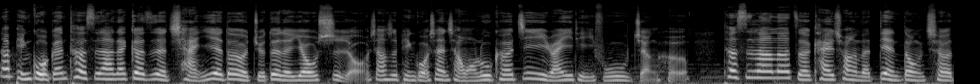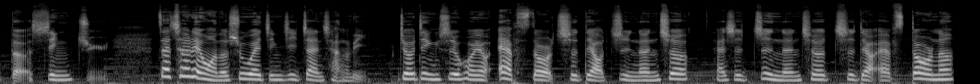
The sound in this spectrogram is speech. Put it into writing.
那苹果跟特斯拉在各自的产业都有绝对的优势哦，像是苹果擅长网络科技、软硬体服务整合，特斯拉呢则开创了电动车的新局。在车联网的数位经济战场里，究竟是会用 App Store 吃掉智能车，还是智能车吃掉 App Store 呢？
